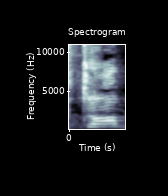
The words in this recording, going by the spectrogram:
stop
